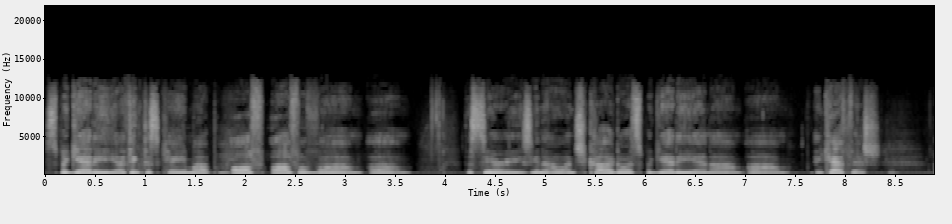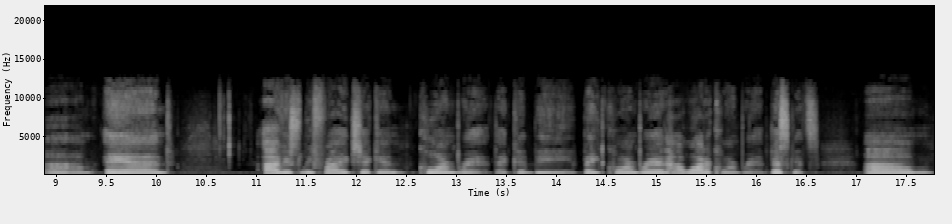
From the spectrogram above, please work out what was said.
spaghetti. I think this came up mm-hmm. off off of um, um, the series, you know, in Chicago, it's spaghetti and and catfish, and obviously fried chicken, cornbread. That could be baked cornbread, hot water cornbread, biscuits. Um,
